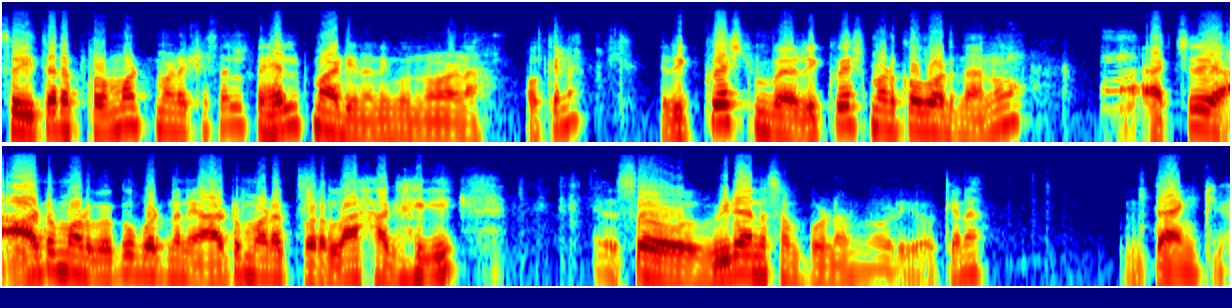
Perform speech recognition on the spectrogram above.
ಸೊ ಈ ಥರ ಪ್ರಮೋಟ್ ಮಾಡೋಕ್ಕೆ ಸ್ವಲ್ಪ ಹೆಲ್ಪ್ ಮಾಡಿ ನನಗೂ ನೋಡೋಣ ಓಕೆನಾ ರಿಕ್ವೆಸ್ಟ್ ರಿಕ್ವೆಸ್ಟ್ ಮಾಡ್ಕೋಬಾರ್ದು ನಾನು. ಆ್ಯಕ್ಚುಲಿ ಆರ್ಡ್ರ್ ಮಾಡಬೇಕು ಬಟ್ ನನಗೆ ಆರ್ಡ್ರ್ ಮಾಡೋಕ್ಕೆ ಬರಲ್ಲ. ಹಾಗಾಗಿ ಸೊ ವಿಡಿಯೋನ ಸಂಪೂರ್ಣ ನೋಡಿ ಓಕೆನಾ ಥ್ಯಾಂಕ್ ಯು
